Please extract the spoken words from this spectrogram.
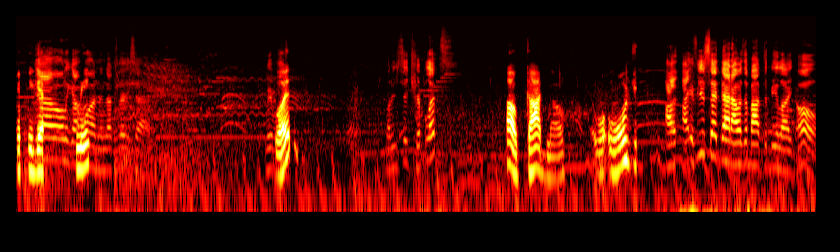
if you Yeah, get I only got me? one, and that's very sad. Wait, what? What did you say? Triplets? Oh God, no. What, what would you? I, I, if you said that, I was about to be like, oh.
